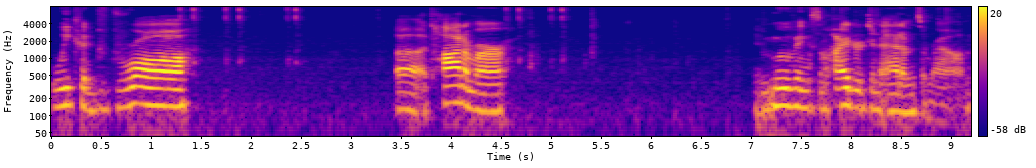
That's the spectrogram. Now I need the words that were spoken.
we could draw uh, and moving some hydrogen atoms around.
